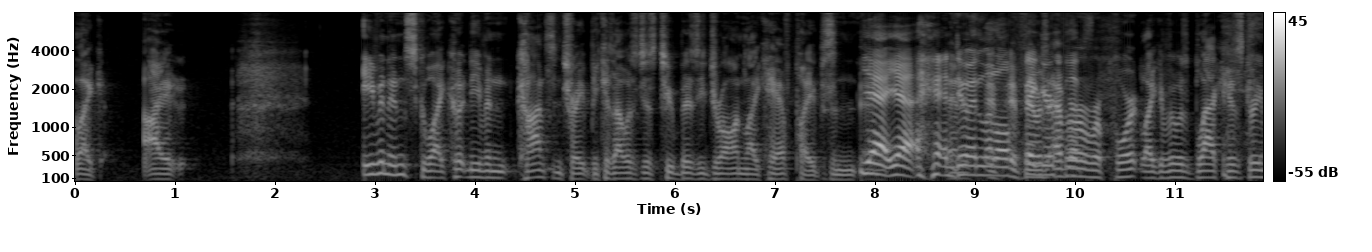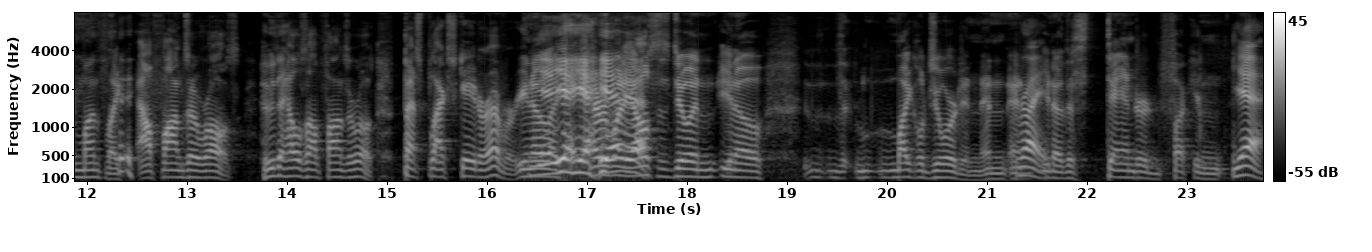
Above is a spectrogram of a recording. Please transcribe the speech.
like I, even in school, I couldn't even concentrate because I was just too busy drawing like half pipes and yeah, yeah, and, and doing if, little if, if there was finger ever flips. a report, like if it was Black History Month, like Alphonzo Rawls. Who the hell's Alphonzo Rawls? Best black skater ever. You know, Yeah, like, yeah, yeah, yeah, Everybody yeah. else is doing, you know, the, Michael Jordan and, and Right. you know the standard fucking. Yeah,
